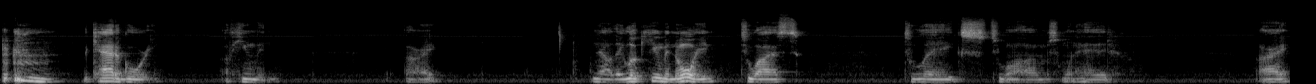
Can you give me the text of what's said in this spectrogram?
the category of human. All right. Now they look humanoid, two eyes, two legs, two arms, one head. All right.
